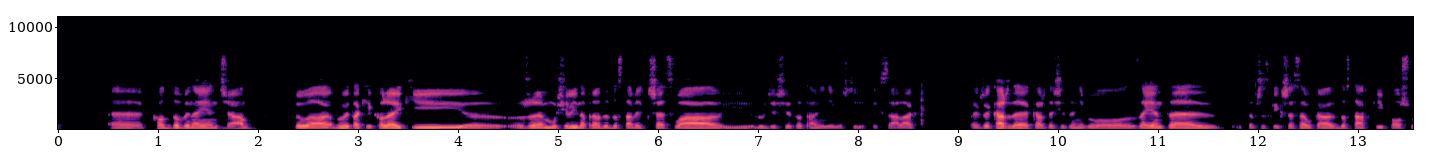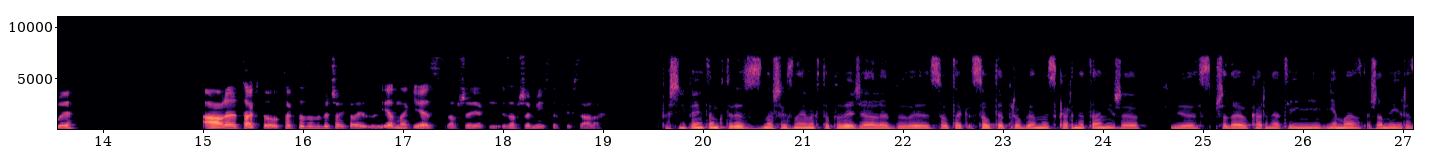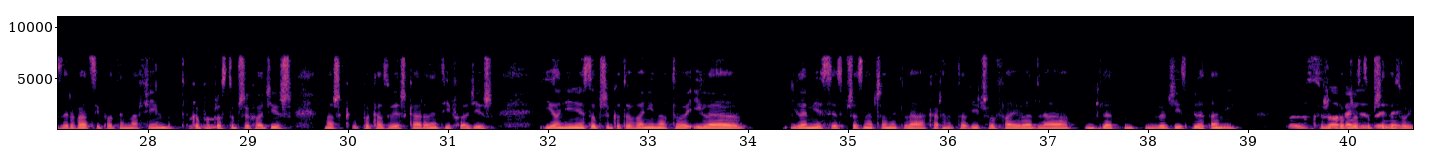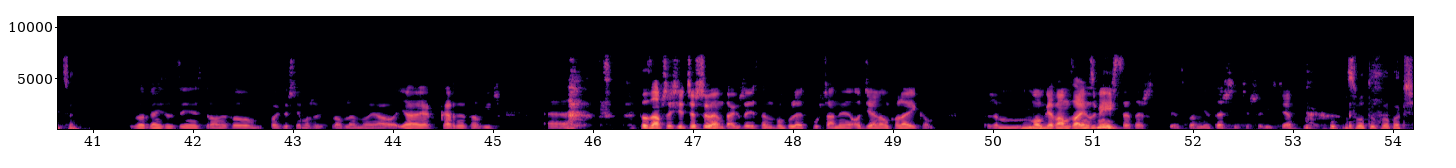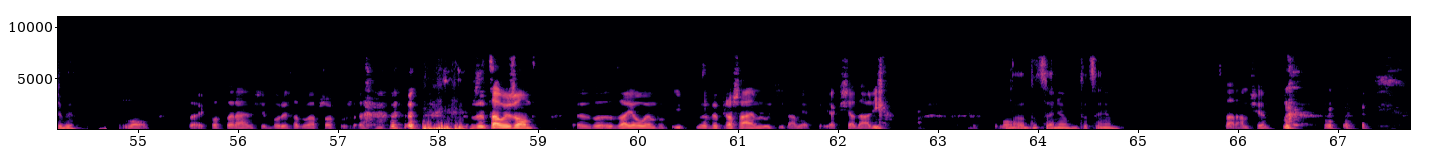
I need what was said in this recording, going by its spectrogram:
e, Kod do wynajęcia, była, były takie kolejki, e, że musieli naprawdę dostawiać krzesła i ludzie się totalnie nie mieścili w tych salach. Także każde, każde siedzenie było zajęte, te wszystkie krzesełka, dostawki poszły. Ale tak to, tak to zazwyczaj to jednak jest zawsze, jakieś, zawsze miejsce w tych salach. Właśnie nie pamiętam, który z naszych znajomych to powiedział, ale były, są, tak, są te problemy z karnetami, że e, sprzedają karnety i nie, nie ma żadnej rezerwacji potem na film, tylko po Mhm. prostu przychodzisz, masz, pokazujesz karnet i wchodzisz i oni nie są przygotowani na to, ile, ile miejsc jest przeznaczonych dla karnetowiczów, a ile dla bilet, ludzi z biletami, z którzy po prostu przyjdą z ulicy. z organizacyjnej strony to faktycznie może być problem. No ja, ja jako karnetowicz to zawsze się cieszyłem, tak, że jestem w ogóle wpuszczany oddzielną kolejką. Że Mhm. mogę wam zająć miejsce też, więc pewnie też się cieszyliście. Złoty chłopak siebie. No, tak, postarałem się. Borysa była w szoku, że, że cały rząd z- zająłem i wypraszałem ludzi tam, jak, jak siadali. No, No, doceniam, doceniam. staram się.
